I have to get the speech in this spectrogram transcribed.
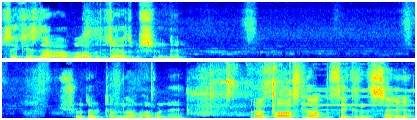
8 level bulabileceğiz mi şimdi? Şurada bir tane daha var. Bu ne? Evet ağır silahlı 8. seviye.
